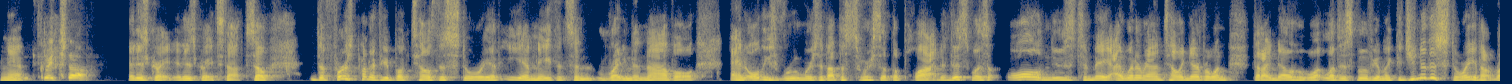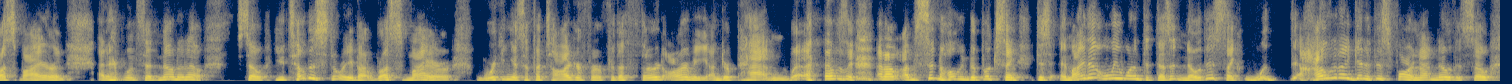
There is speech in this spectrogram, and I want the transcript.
Yeah, it's great stuff. It is great. It is great stuff. So, the first part of your book tells the story of E.M. Nathanson writing the novel and all these rumors about the source of the plot. And this was all news to me. I went around telling everyone that I know who loved this movie. I'm like, "Did you know this story about Russ Meyer?" And and everyone said, "No, no, no." So you tell this story about Russ Meyer working as a photographer for the Third Army under Patton. I was like, and I'm, I'm sitting holding the book, saying, "Does am I the only one that doesn't know this? Like, what, how did I get it this far and not know this?" So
